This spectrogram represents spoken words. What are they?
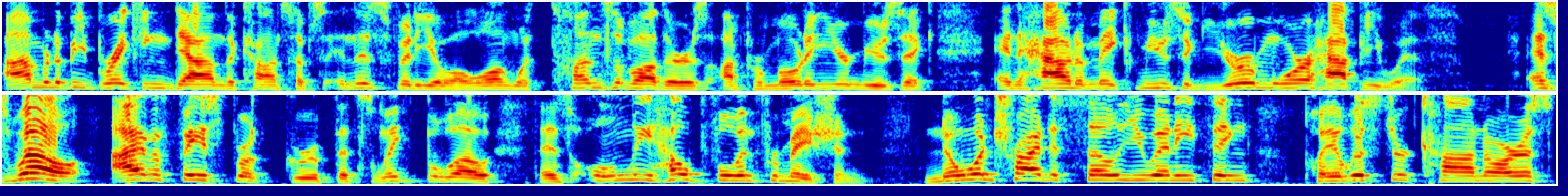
I'm going to be breaking down the concepts in this video along with tons of others on promoting your music and how to make music you're more happy with. As well, I have a Facebook group that's linked below that is only helpful information. No one tried to sell you anything, playlist or con artists,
